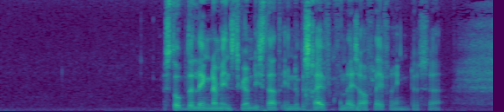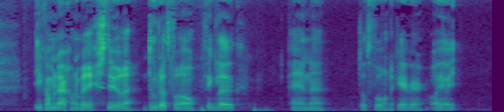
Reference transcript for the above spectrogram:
stop de link naar mijn Instagram. Die staat in de beschrijving van deze aflevering. Dus... Uh, je kan me daar gewoon een berichtje sturen. Doe dat vooral, vind ik leuk. En uh, tot de volgende keer weer. Hoi hoi.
